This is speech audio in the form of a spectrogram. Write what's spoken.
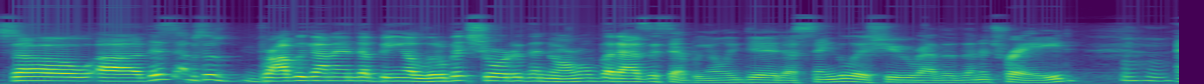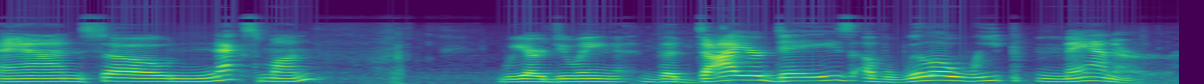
So uh, this episode's probably gonna end up being a little bit shorter than normal, but as I said, we only did a single issue rather than a trade. And so next month we are doing the Dire Days of Willow Weep Manor.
